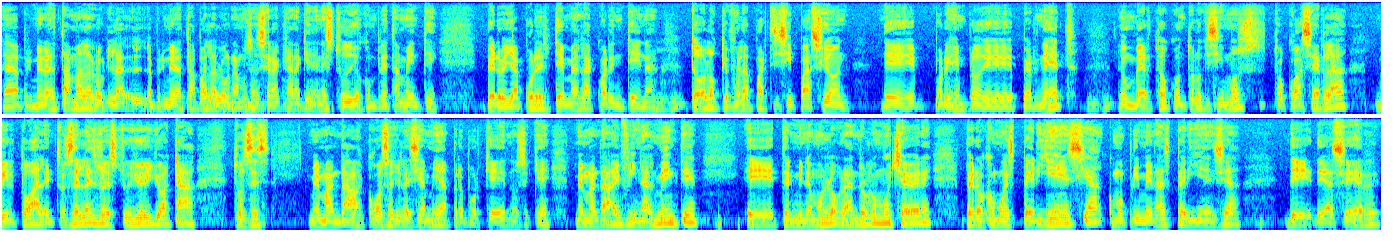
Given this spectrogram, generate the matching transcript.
la primera etapa la, primera etapa la logramos hacer acá aquí en el estudio completamente, pero ya por el tema de la cuarentena, todo lo que fue la participación de, por ejemplo, de Pernet, de Humberto, con todo lo que hicimos, tocó hacerla virtual. Entonces él en su estudio y yo acá, entonces me mandaba cosas, yo le decía, mía, pero ¿por qué? No sé qué. Me mandaba y finalmente eh, terminamos logrando algo muy chévere, pero como experiencia, como primera experiencia de, de, hacer,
